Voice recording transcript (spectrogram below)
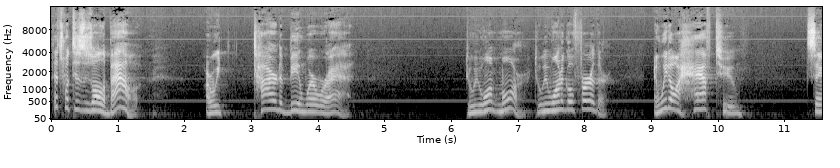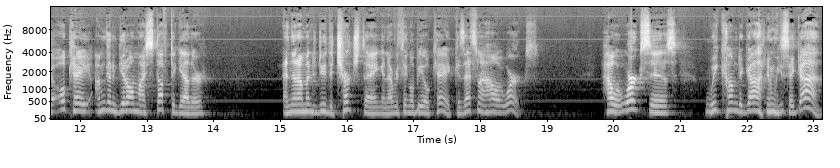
That's what this is all about. Are we tired of being where we're at? Do we want more? Do we want to go further? And we don't have to say, okay, I'm going to get all my stuff together and then I'm going to do the church thing and everything will be okay, because that's not how it works. How it works is we come to God and we say, God,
